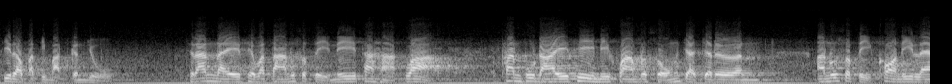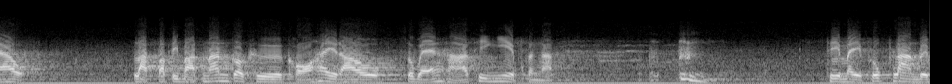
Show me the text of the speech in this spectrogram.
ที่เราปฏิบัติกันอยู่ ฉะนั้นในเทวตานุสตินี้ถ้าหากว่าท่านผู้ใดที่มีความประสงค์จะเจริญอนุสติข้อนี้แล้ว หลักปฏิบัตินั้นก็คือขอให้เราแสวงหาที่เงียบสงัด ที่ไม่พลุกพล่านโดย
